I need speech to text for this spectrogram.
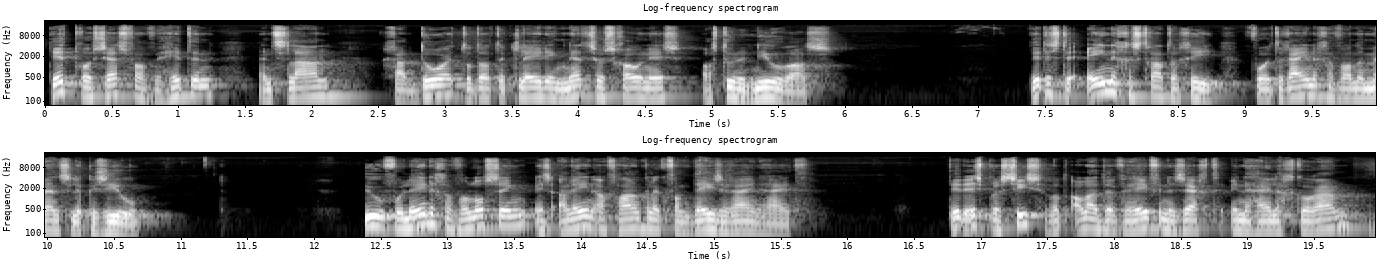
Dit proces van verhitten en slaan gaat door totdat de kleding net zo schoon is als toen het nieuw was. Dit is de enige strategie voor het reinigen van de menselijke ziel. Uw volledige verlossing is alleen afhankelijk van deze reinheid. Dit is precies wat Allah de Verhevene zegt in de Heilige Koran.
